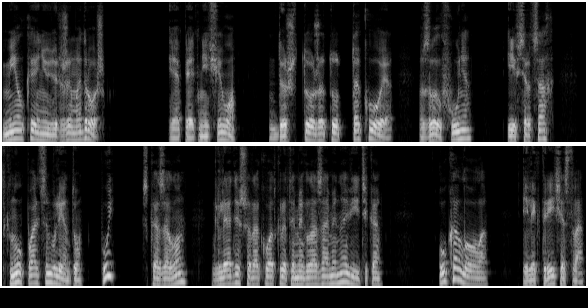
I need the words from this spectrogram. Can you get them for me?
мелкая неудержимая дрожь. И опять ничего. «Да что же тут такое?» — взвыл Фуня и в сердцах ткнул пальцем в ленту. «Пуй!» — сказал он, глядя широко открытыми глазами на Витика. «Уколола. Электричество.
